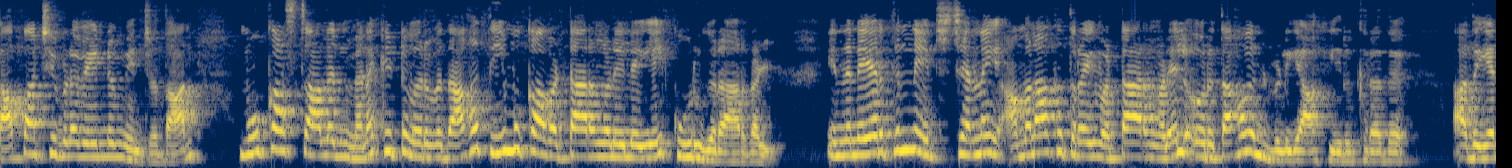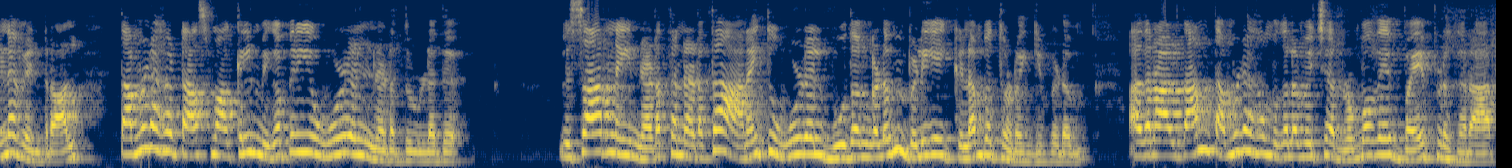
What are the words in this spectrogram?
காப்பாற்றிவிட வேண்டும் என்றுதான் மு க ஸ்டாலின் மெனக்கெட்டு வருவதாக திமுக வட்டாரங்களிலேயே கூறுகிறார்கள். இந்த நேரத்தில் நேற்று சென்னை அமலாக்கத்துறை வட்டாரங்களில் ஒரு தகவல் வெளியாகி இருக்கிறது. அது என்னவென்றால் தமிழக டாஸ்மாகில் மிகப்பெரிய ஊழல் நடந்துள்ளது. விசாரணை நடத்த நடத்த அனைத்து ஊழல் பூதங்களும் வெளியே கிளம்ப தொடங்கிவிடும். அதனால் தான் தமிழக முதலமைச்சர் ரொம்பவே பயப்படுகிறார்.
